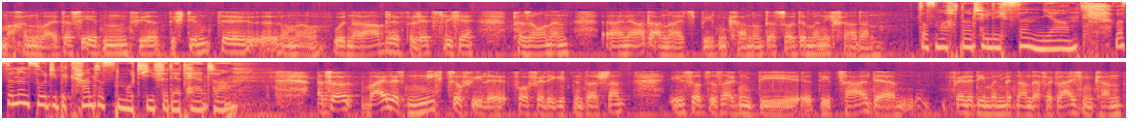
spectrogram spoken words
machen, weil das eben für bestimmte äh, sagen wir, vulnerable, verletzliche Personen eine Art Anreiz bieten kann und das sollte man nicht fördern. Das macht natürlich Sinn, ja. Was sind denn so die bekanntesten Motive der Täter? Also weil es nicht so viele Vorfälle gibt in Deutschland, ist sozusagen die, die Zahl der Fälle, die man miteinander vergleichen kann,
